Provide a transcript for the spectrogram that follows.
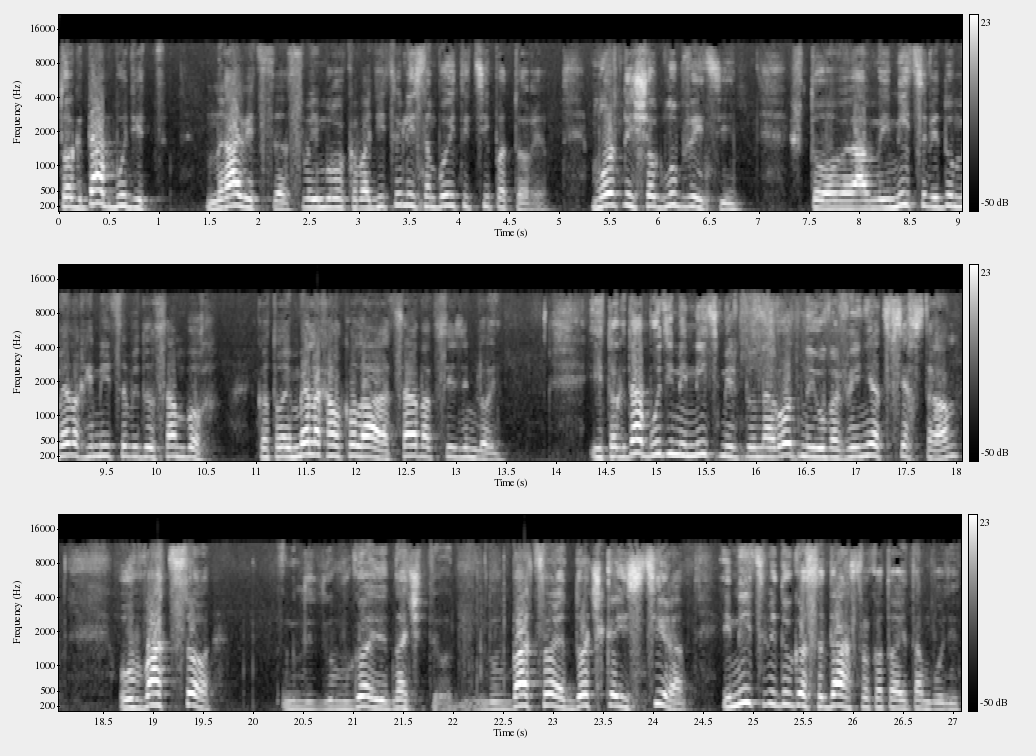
тогда будет нравиться своему руководителю, если он будет идти по Торе. Можно еще глубже идти, что а, имеется в виду, Мелах имеется в виду сам Бог, который Мелах Алкола, царь над всей землей. И тогда будем иметь международное уважение от всех стран. У Бацо, значит, в Бацо дочка из Тира, имеется в виду государство, которое там будет.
